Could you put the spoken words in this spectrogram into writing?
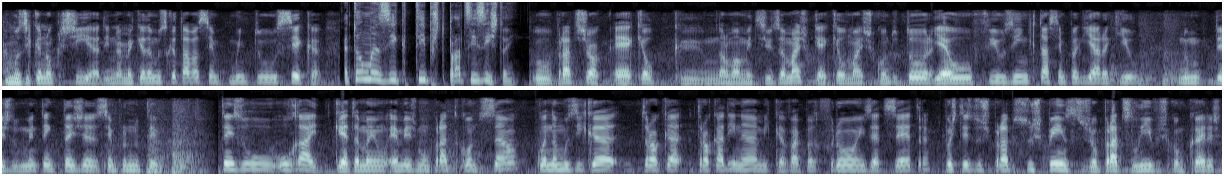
a música não crescia, a dinâmica da música estava sempre muito seca. Então, mas e que tipos de pratos existem? O prato de choque é aquele que normalmente se usa mais, porque é aquele mais condutor e é o fiozinho que está sempre a guiar aquilo no, desde o momento em que esteja sempre no tempo. Tens o, o ride, que é também é mesmo um prato de condução, quando a música troca, troca a dinâmica, vai para refrões, etc. Depois tens os pratos suspensos ou pratos livres, como queiras,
